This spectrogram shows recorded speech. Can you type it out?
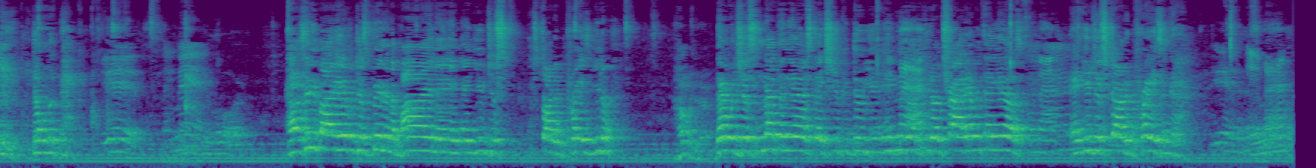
don't look back. Yes. Amen. Lord. Has anybody ever just been in a bind and, and you just started praising? You know, oh, there was just nothing else that you could do. You, you, you, know, you know, tried everything else, Amen. and you just started praising God. Yes. Amen.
